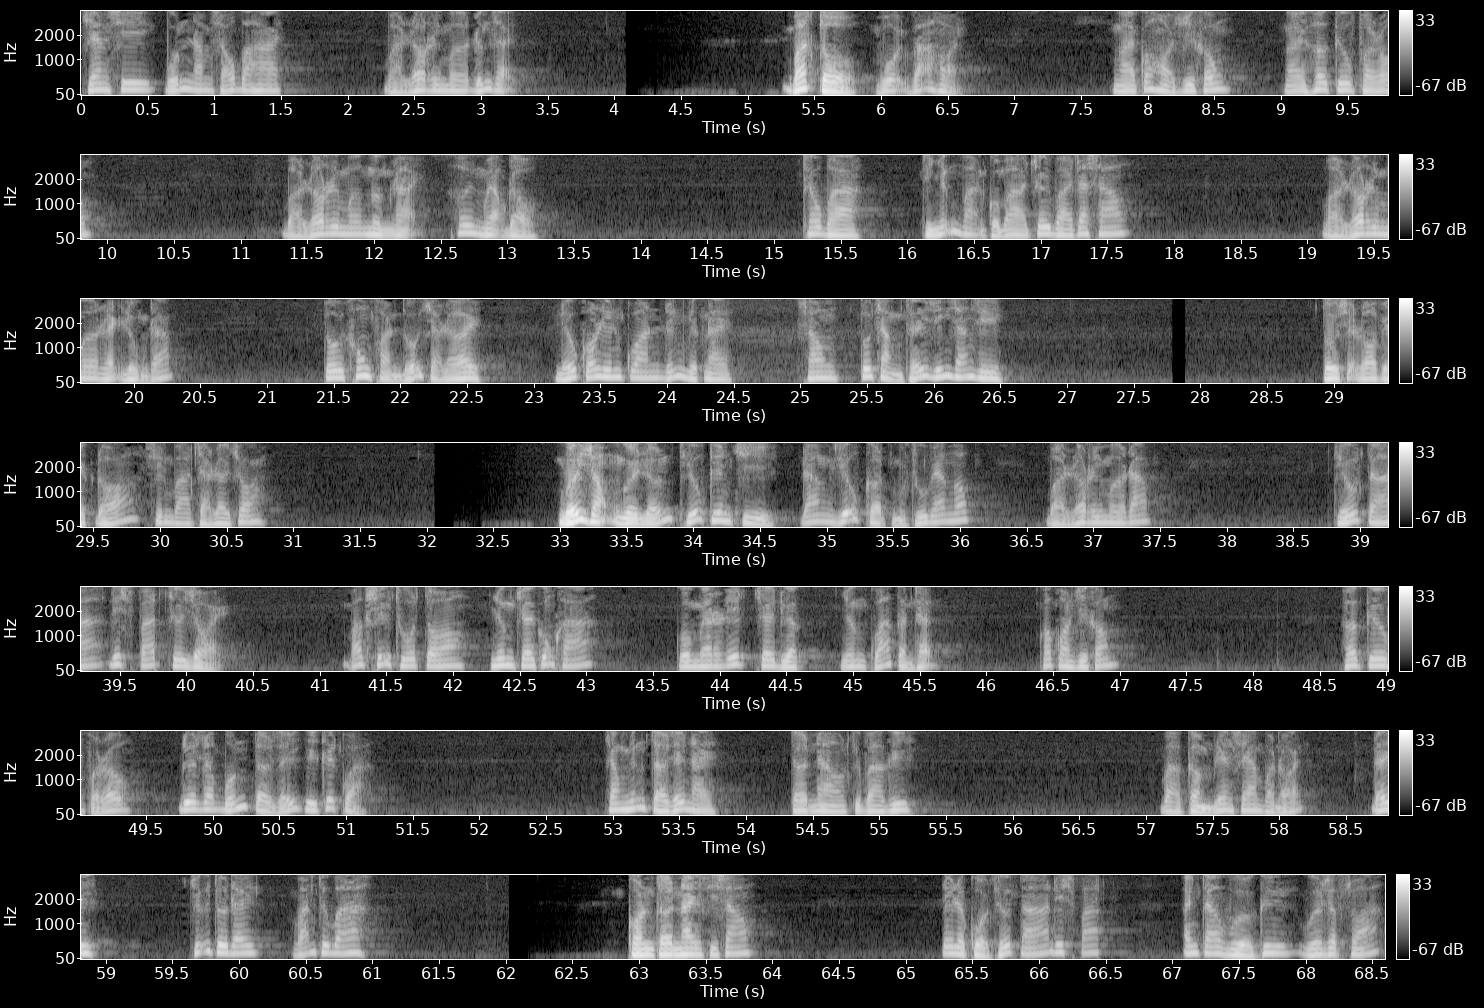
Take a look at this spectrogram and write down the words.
Chelsea 45632. Bà Lorimer đứng dậy. Battle vội vã hỏi. Ngài có hỏi gì không? Ngài Hercule Poirot. Bà Lorimer ngừng lại, hơi ngẹo đầu. Theo bà, thì những bạn của bà chơi bài ra sao? Bà Lorimer lạnh lùng đáp. Tôi không phản đối trả lời. Nếu có liên quan đến việc này, xong tôi chẳng thấy dính dáng gì. Tôi sẽ lo việc đó, xin bà trả lời cho. Với giọng người lớn thiếu kiên trì đang giễu cợt một chú bé ngốc, bà Lorimer đáp. Thiếu tá Dispatch chơi giỏi. Bác sĩ thua to nhưng chơi cũng khá. Cô Meredith chơi được nhưng quá cẩn thận. Có còn gì không? Hercule Poirot đưa ra bốn tờ giấy ghi kết quả. Trong những tờ giấy này, tờ nào thì bà ghi? Bà cầm lên xem và nói, đây, chữ tôi đây, ván thứ ba. Còn tờ này thì sao? Đây là của thiếu tá Dispatch. Anh ta vừa ghi vừa dập xóa.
